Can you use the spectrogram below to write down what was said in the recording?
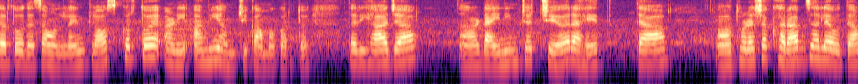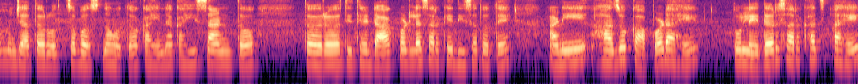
तर तो त्याचा ऑनलाईन क्लास करतो आहे आणि आम्ही आमची कामं करतो आहे तर ह्या ज्या डायनिंगच्या चेअर आहेत त्या थोड्याशा खराब झाल्या होत्या. म्हणजे आता रोजचं बसणं होतं काही ना काही सांडतं. तर तिथे डाग पडल्यासारखे दिसत होते. आणि हा जो कापड आहे तो लेदरसारखाच आहे.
